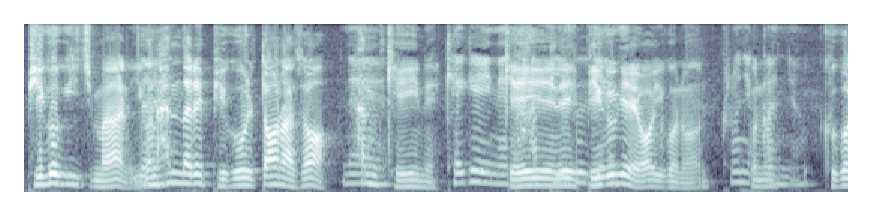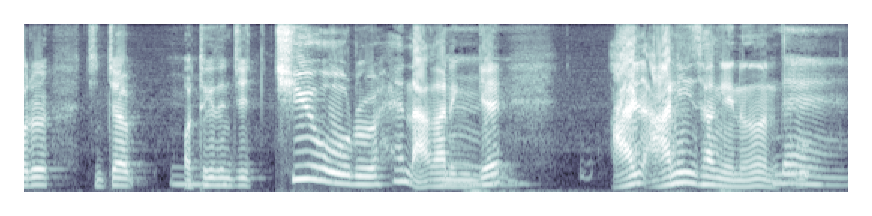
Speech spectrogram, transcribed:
비극이지만 이건 네. 한 나라의 비극을 떠나서 네. 한 개인의 개개인의 개인의 비극이에요. 이거는 그러니까요. 그거를 진짜 음. 어떻게든지 치유를 해 나가는 음. 게 안, 안 이상에는 네.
